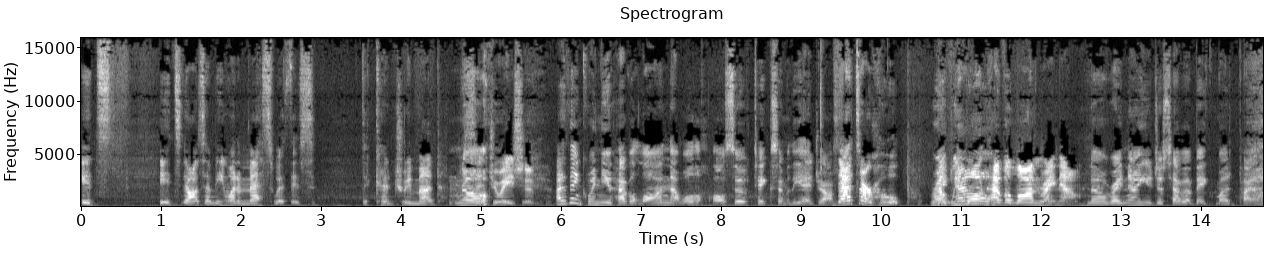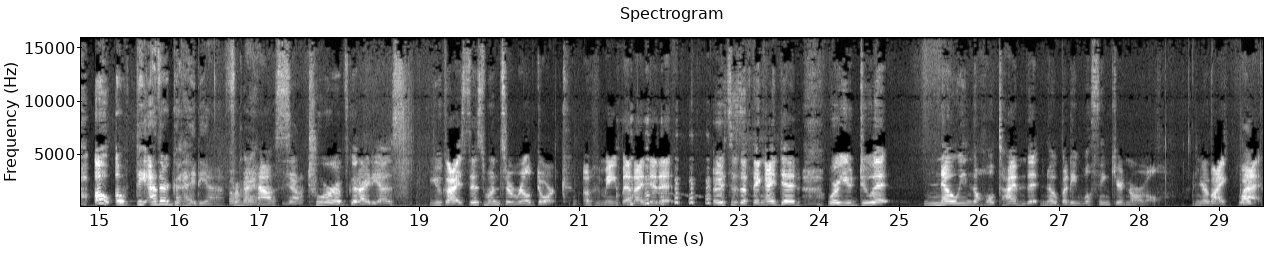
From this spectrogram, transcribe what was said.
it's it's not something you want to mess with. It's the country mud no. situation. I think when you have a lawn that will also take some of the edge off. That's our hope. Right but we now- won't have a lawn right now. no, right now you just have a big mud pile. Oh, oh, the other good idea for my house. yeah. Tour of good ideas. You guys, this one's a real dork of me, but I did it. this is a thing I did where you do it knowing the whole time that nobody will think you're normal. And you're like, Like-?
